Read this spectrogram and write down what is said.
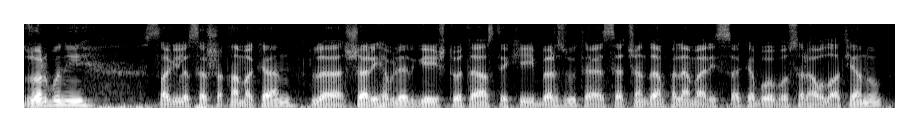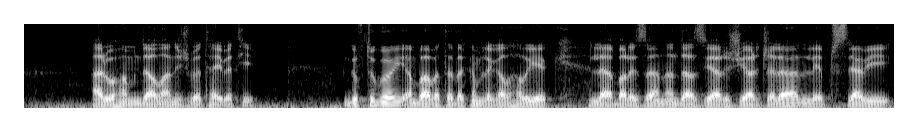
زۆربوونی سەگ لەسەر شەقامەکان لە شاری هەولێر گەیشتووەتە ئاستێکی بەرز و تا ئێستا چەندان پەلاماری سەکە بووە بۆ سەر هاوڵاتیان و هەروەها منداڵانیش بە تایبەتی گفتوگۆی ئەم بابەتە دەکەم لەگەڵ هەڵیەک لە بەڕێزان ئەندازیار ژیار جەلال لێ پرسراوی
